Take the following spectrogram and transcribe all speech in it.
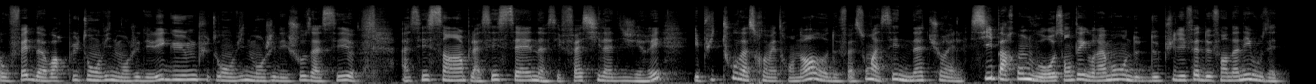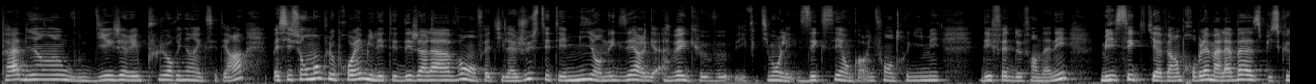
au fait d'avoir plutôt envie de manger des légumes, plutôt envie de manger des choses assez, assez simples, assez saines, assez faciles à digérer. Et puis tout va se remettre en ordre de façon assez naturelle. Si par contre vous ressentez que vraiment depuis les fêtes de fin d'année, vous n'êtes pas bien, vous ne digérez plus rien, etc., bah, c'est sûrement que le problème, il était déjà là avant, en fait. Il a juste été mis en exergue avec euh, effectivement les excès, encore une fois, entre guillemets, des fêtes de fin d'année, mais c'est qu'il y avait un problème à la base, puisque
